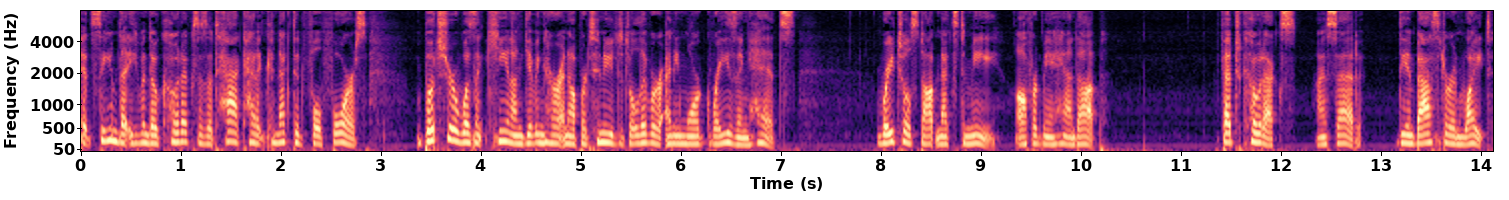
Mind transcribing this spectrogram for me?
It seemed that even though Codex's attack hadn't connected full force, Butcher wasn't keen on giving her an opportunity to deliver any more grazing hits. Rachel stopped next to me, offered me a hand up. Fetch Codex, I said. The ambassador in white.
